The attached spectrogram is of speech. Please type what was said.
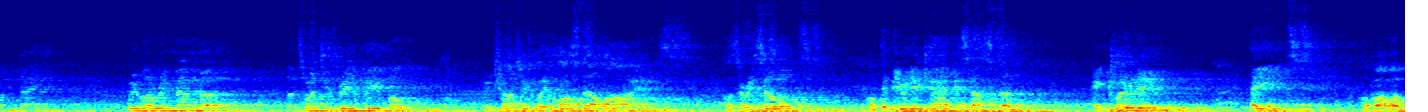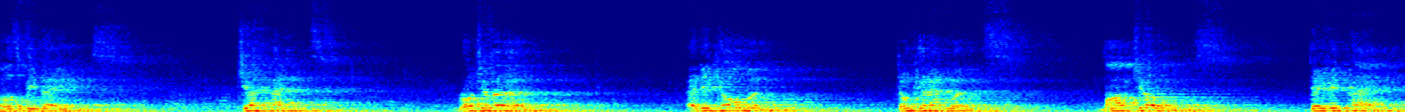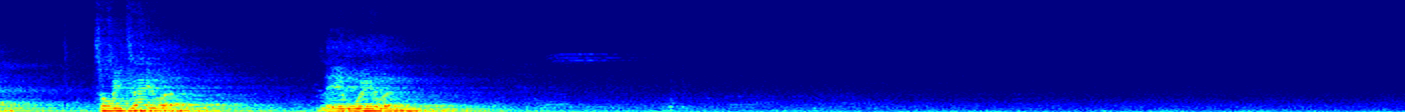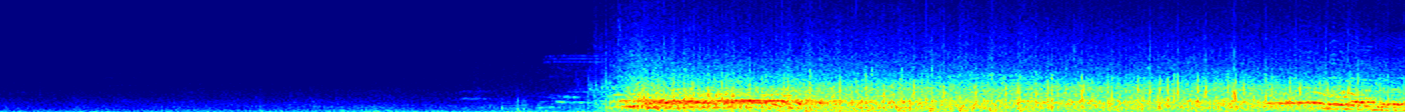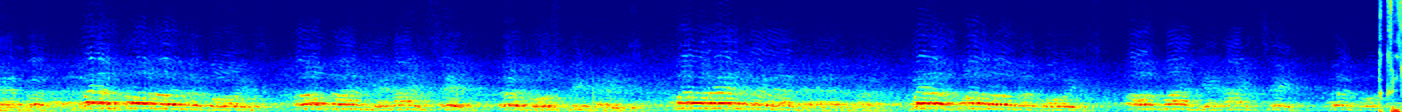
Monday, we will remember the 23 people who tragically lost their lives as a result of the air disaster, including eight of our Busby babes. Geoff Bent, Roger Byrne, Eddie Colman, Duncan Edwards, Mark Jones, David Pegg, Tommy Taylor, Liam Whelan.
